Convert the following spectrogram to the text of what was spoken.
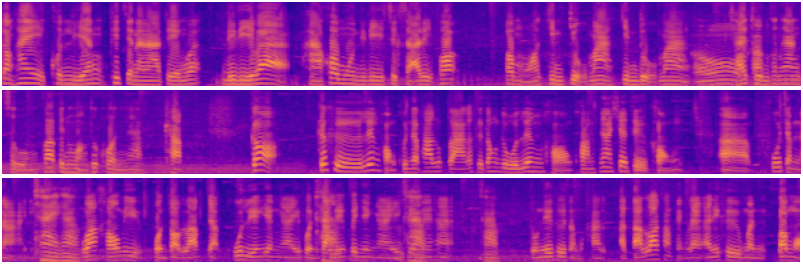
ต้องให้คนเลี้ยงพิจารณาตัวเองว่า ดีๆ ว่าหาข้อมูลดีๆ ศึกษาดีเพราะปลาหมอกินจุมากกินดุมากอ๋อใช้ทุนครับค่อนข้างสูง ก็เป็นห่วงทุกคนนะครับครับ ก็ ก็คือเรื่องของคุณภาพลูกปลาก็คือต้องดูเรื่องของความน่าเชื่อถือของอาผู้จำหน่าย ใช่ครับ ว่าเขามีผลตอบรับจากผู้เลี้ยงยังไง ผลครัการบเลี้ยงเป็นยังไงใช่ไหมฮะครับตรงนี้คือสำคัญอัตรารอดความแข็งแรง อันนี้คือมันปลาหมอ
